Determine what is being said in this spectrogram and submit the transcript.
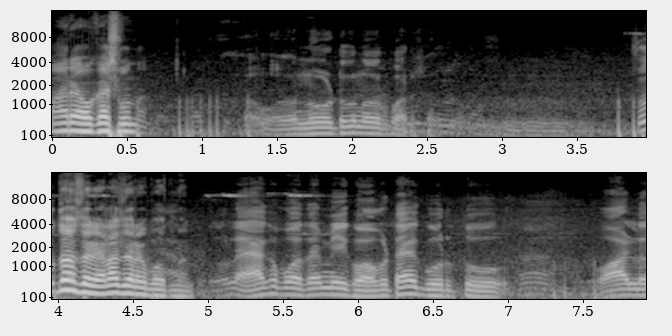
మారే అవకాశం ఉంది? నూటుకు నూరు పర్సెంట్. చూద్దాం సార్ ఎలా జరగబోతుందని లేకపోతే మీకు ఒకటే గుర్తు. వాళ్ళు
